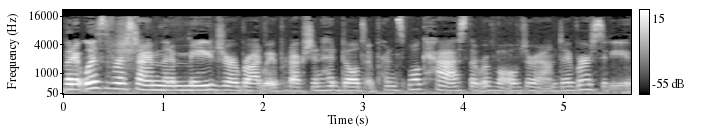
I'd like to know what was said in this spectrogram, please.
But it was the first time that a major Broadway production had built a principal cast that revolved around diversity.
